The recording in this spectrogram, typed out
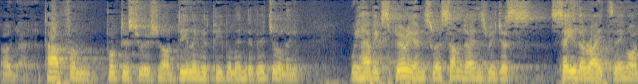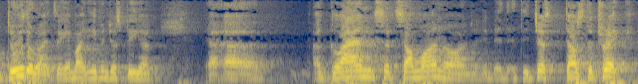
uh, apart from book distribution or dealing with people individually, we have experience where sometimes we just say the right thing or do the right thing. It might even just be a, a, a glance at someone or it, it just does the trick.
